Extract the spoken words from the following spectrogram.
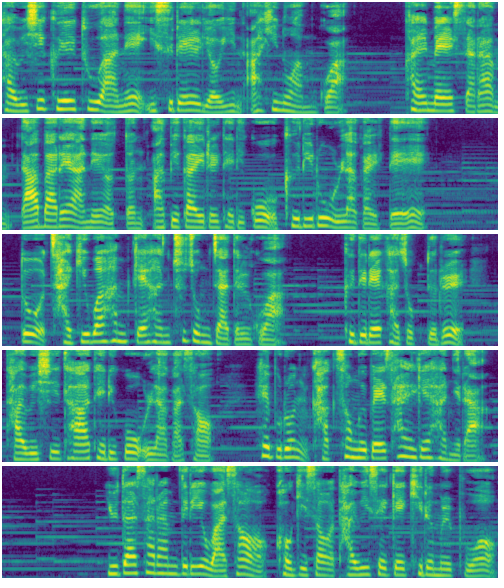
다윗이 그의 두 아내 이스라엘 여인 아히노암과 갈멜 사람 나발의 아내였던 아비가일을 데리고 그리로 올라갈 때에 또 자기와 함께한 추종자들과 그들의 가족들을 다윗이 다 데리고 올라가서 헤브론 각 성읍에 살게 하니라. 유다 사람들이 와서 거기서 다윗에게 기름을 부어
